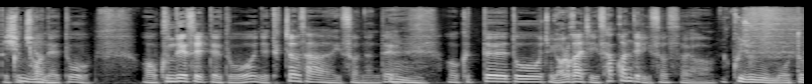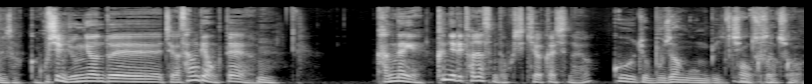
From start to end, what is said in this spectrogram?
그 전에도 어, 군대 있을 때도 이제 특전사 있었는데 음. 어, 그때도 좀 여러 가지 사건들이 있었어요. 그 중에 뭐 어떤 사건? 96년도에 제가 상병 때 음. 강릉에 큰 일이 터졌습니다. 혹시 기억하시나요? 그 저 무장공비 침투 어, 그렇죠. 사건.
